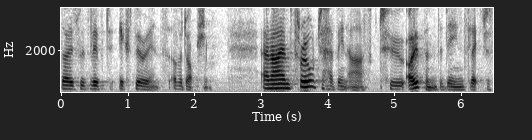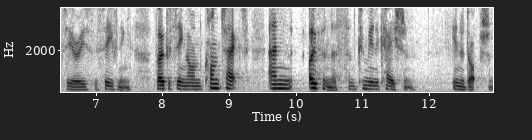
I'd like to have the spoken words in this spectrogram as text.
those with lived experience of adoption. And I am thrilled to have been asked to open the Dean's Lecture Series this evening, focusing on contact and openness and communication in adoption.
